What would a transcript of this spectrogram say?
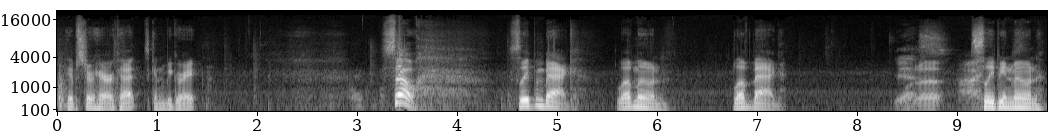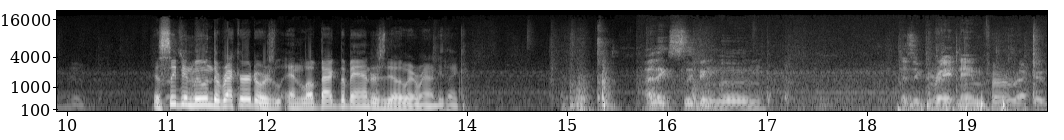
hipster haircut. It's gonna be great. So, sleeping bag, love moon, love bag. Yes. Sleeping Moon. Is Sleeping Moon the record, or is, and Love Bag the band, or is it the other way around? Do you think? I think Sleeping Moon is a great name for a record.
